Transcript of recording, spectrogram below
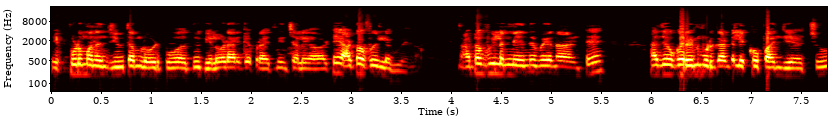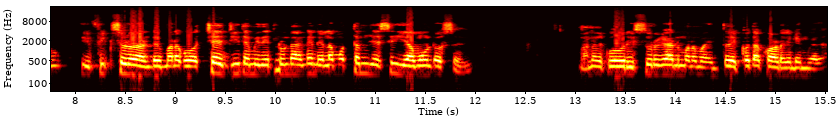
ఎప్పుడు మనం జీవితంలో ఓడిపోవద్దు గెలవడానికే ప్రయత్నించాలి కాబట్టి ఆటో ఫీల్డ్కి పోయినా. ఆటో ఫీల్డ్కి నేను ఎందుకు పోయినా అంటే అది ఒక రెండు మూడు గంటలు ఎక్కువ పని చేయొచ్చు. ఈ ఫిక్స్డ్ అంటే మనకు వచ్చే జీతం ఇది ఎట్లుంటుంది అంటే నెల మొత్తం చేస్తే ఈ అమౌంట్ వస్తుంది. మనకు ఇస్తురు కానీ మనం ఎంతో ఎక్కువ తక్కువ అడగలేము కదా.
